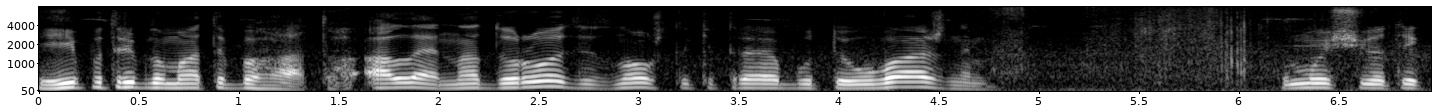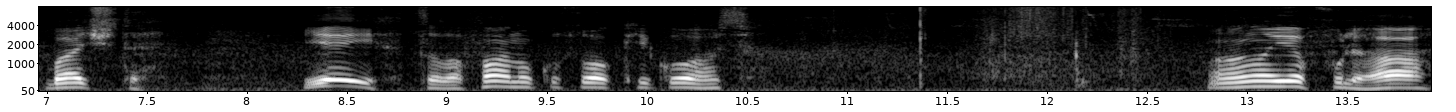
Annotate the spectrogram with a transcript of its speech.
її потрібно мати багато. Але на дорозі знову ж таки треба бути уважним. Тому що, от як бачите, є і целофану кусок якогось. Воно є фольга,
